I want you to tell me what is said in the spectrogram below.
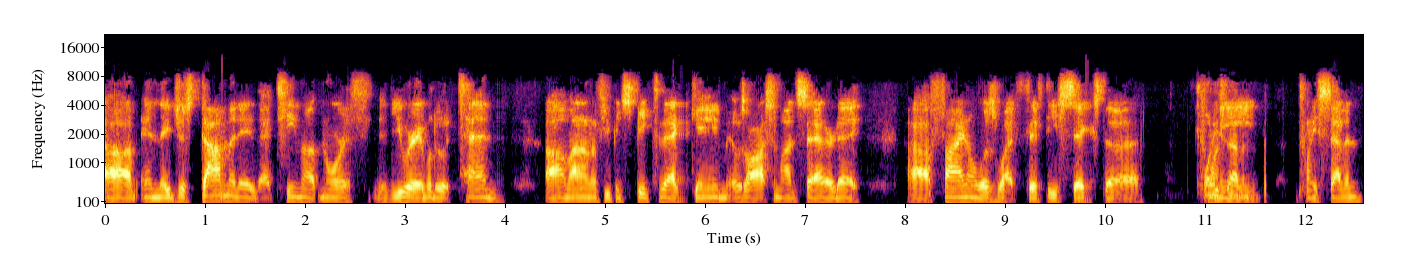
Um, and they just dominated that team up north. If you were able to attend, um, I don't know if you can speak to that game. It was awesome on Saturday. Uh, final was what, 56 to 20, 27. 27?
